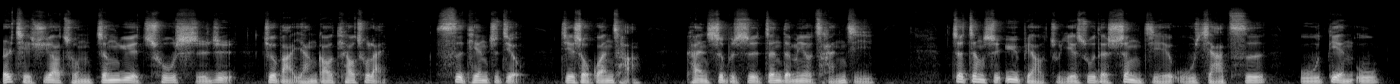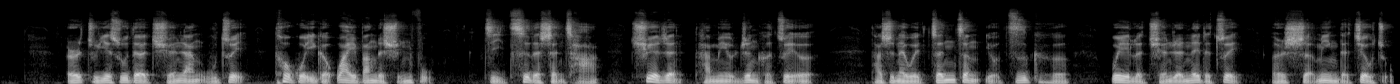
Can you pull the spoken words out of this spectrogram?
而且需要从正月初十日就把羊羔挑出来，四天之久接受观察，看是不是真的没有残疾。这正是预表主耶稣的圣洁、无瑕疵、无玷污，而主耶稣的全然无罪。透过一个外邦的巡抚，几次的审查，确认他没有任何罪恶，他是那位真正有资格为了全人类的罪而舍命的救主。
